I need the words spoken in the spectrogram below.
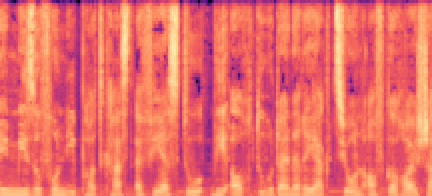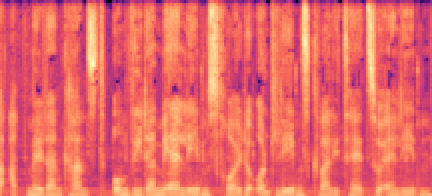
Im Misophonie-Podcast erfährst du, wie auch du deine Reaktion auf Geräusche abmildern kannst, um wieder mehr Lebensfreude und Lebensqualität zu erleben.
